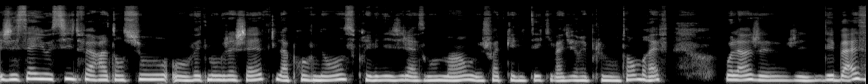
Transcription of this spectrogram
J'essaye aussi de faire attention aux vêtements que j'achète, la provenance, privilégier la seconde main ou le choix de qualité qui va durer plus longtemps, bref, voilà, j'ai des bases,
